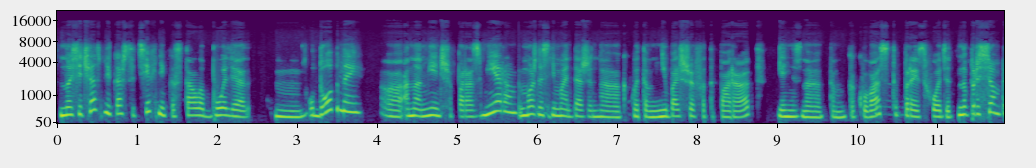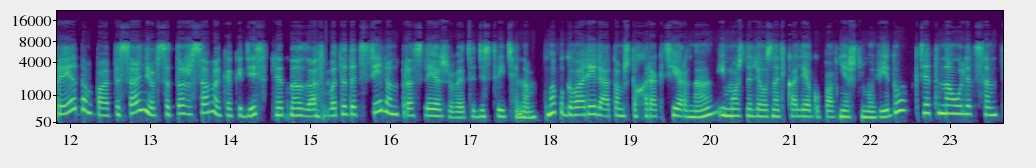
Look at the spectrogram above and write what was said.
Но сейчас, мне кажется, техника стала более удобной, она меньше по размерам. Можно снимать даже на какой-то небольшой фотоаппарат. Я не знаю, там, как у вас это происходит. Но при всем при этом по описанию все то же самое, как и 10 лет назад. Вот этот стиль, он прослеживается действительно. Мы поговорили о том, что характерно, и можно ли узнать коллегу по внешнему виду где-то на улице.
